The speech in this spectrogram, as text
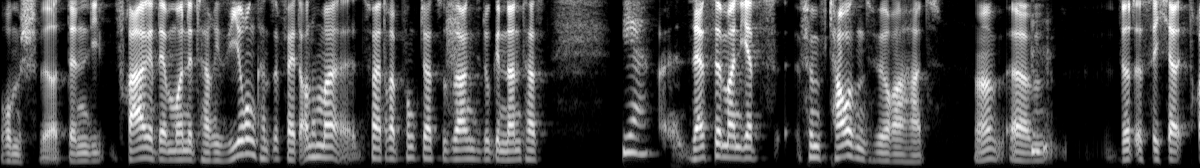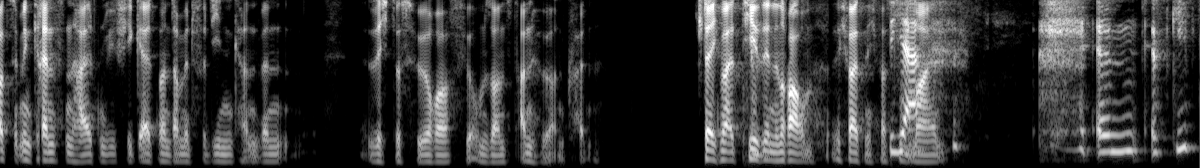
rumschwirrt. Denn die Frage der Monetarisierung, kannst du vielleicht auch nochmal äh, zwei, drei Punkte dazu sagen, die du genannt hast. Ja. Selbst wenn man jetzt 5000 Hörer hat, ne, ähm, mhm. wird es sich ja trotzdem in Grenzen halten, wie viel Geld man damit verdienen kann, wenn sich das Hörer für umsonst anhören können. Stelle ich mal als These in den Raum. Ich weiß nicht, was du ja. meinst. Ähm, es gibt,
